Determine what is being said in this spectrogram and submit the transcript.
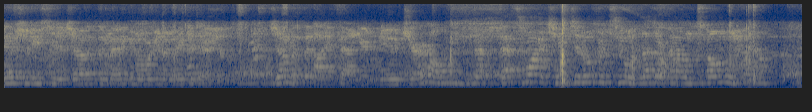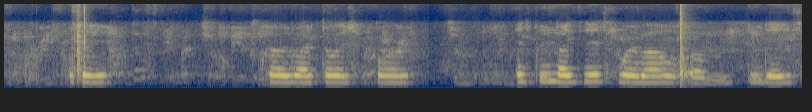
Introduce you to Jonathan Mangan, and we're going to make a deal. Jonathan, I found your new journal. No, that's why I changed it over to a leather-bound tome. Okay. Sorry about those for. It's been like this for about um three days.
